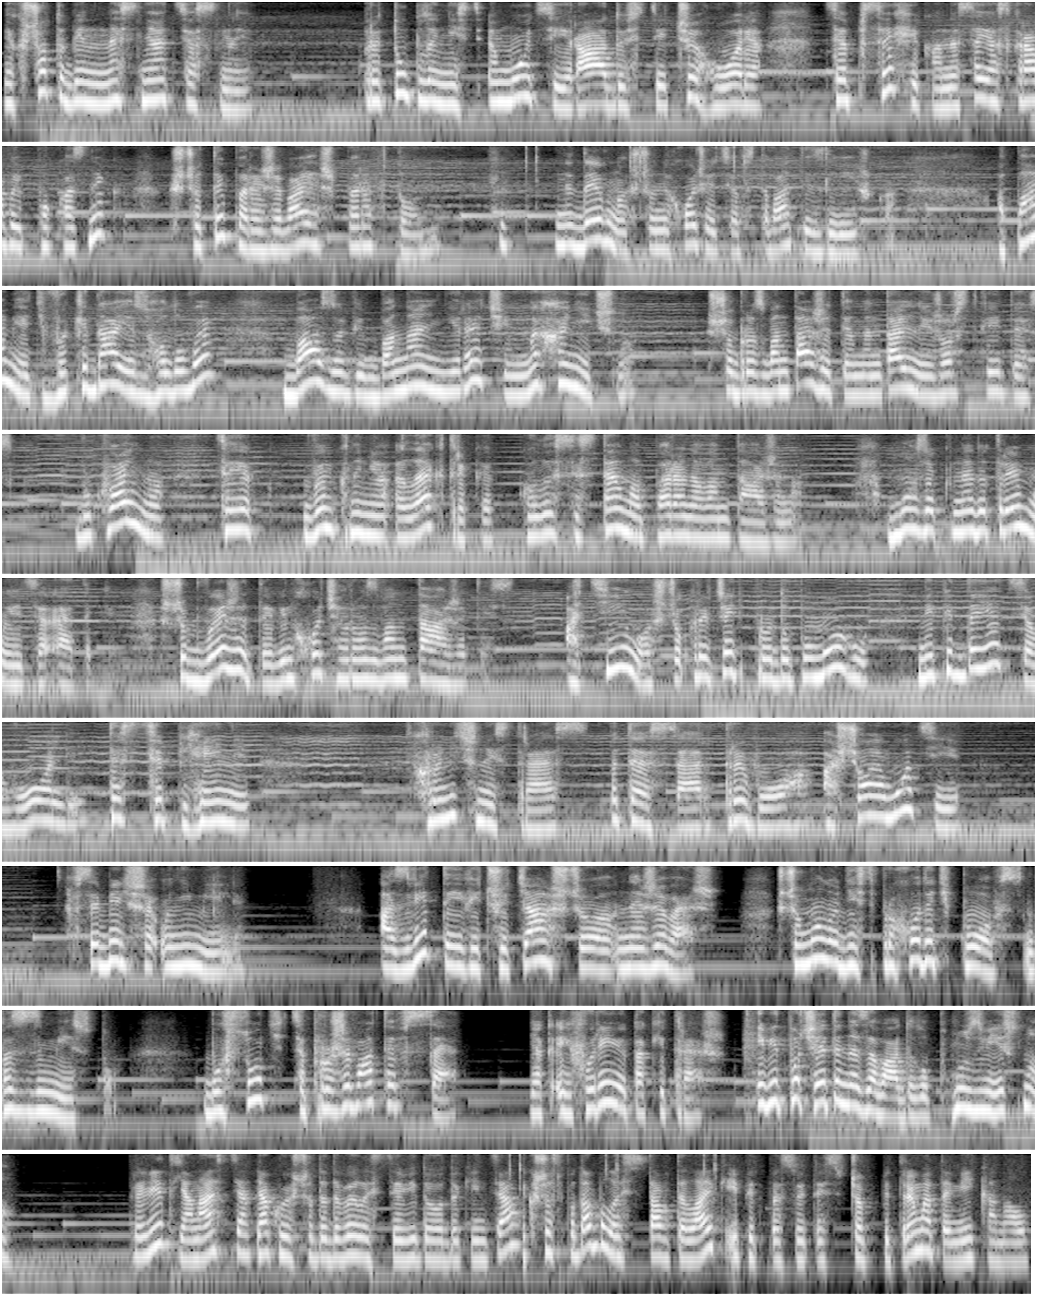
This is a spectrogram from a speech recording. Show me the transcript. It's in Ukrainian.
Якщо тобі не сняться сни, притупленість емоцій, радості чи горя, це психіка несе яскравий показник, що ти переживаєш перевтому. Не дивно, що не хочеться вставати з ліжка, а пам'ять викидає з голови базові банальні речі механічно, щоб розвантажити ментальний жорсткий диск. Буквально це як вимкнення електрики, коли система перенавантажена. Мозок не дотримується етики. Щоб вижити, він хоче розвантажитись. А тіло, що кричить про допомогу, не піддається волі, дисципліні, хронічний стрес, ПТСР, тривога, а що емоції все більше онімілі. А звідти й відчуття, що не живеш, що молодість проходить повз без змісту. Бо суть це проживати все, як ейфорію, так і треш. І відпочити не завадило б, ну звісно. Привіт, я Настя. Дякую, що додивились це відео до кінця. Якщо сподобалось, ставте лайк і підписуйтесь, щоб підтримати мій канал.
